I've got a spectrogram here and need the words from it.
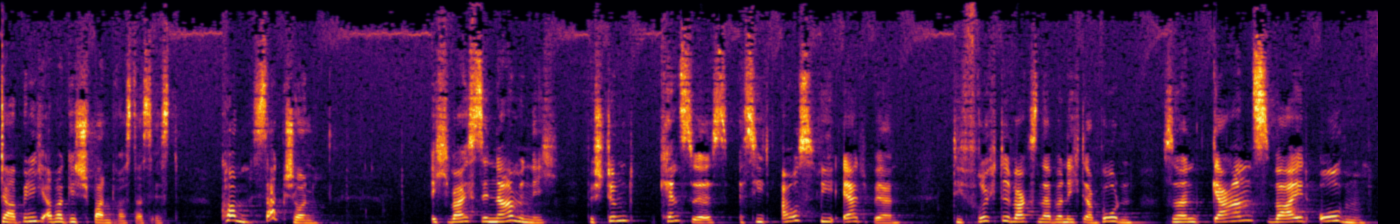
Da bin ich aber gespannt, was das ist. Komm, sag schon. Ich weiß den Namen nicht. Bestimmt kennst du es. Es sieht aus wie Erdbeeren. Die Früchte wachsen aber nicht am Boden, sondern ganz weit oben.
